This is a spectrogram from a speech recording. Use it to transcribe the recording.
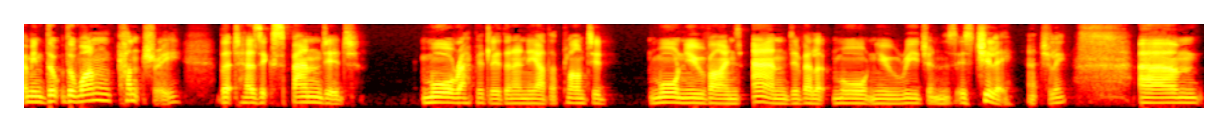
I mean, the, the one country that has expanded more rapidly than any other, planted more new vines and develop more new regions is Chile, actually. Um,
